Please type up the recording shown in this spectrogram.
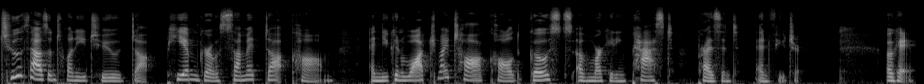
2022.pmgrowsummit.com and you can watch my talk called Ghosts of Marketing Past, Present, and Future. Okay,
